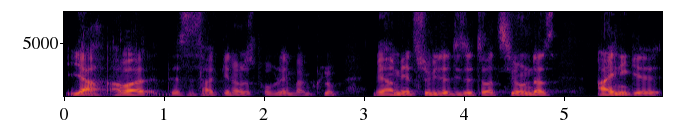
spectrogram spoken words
Ja, aber das ist halt genau das Problem beim Club. Wir haben jetzt schon wieder die Situation, dass einige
